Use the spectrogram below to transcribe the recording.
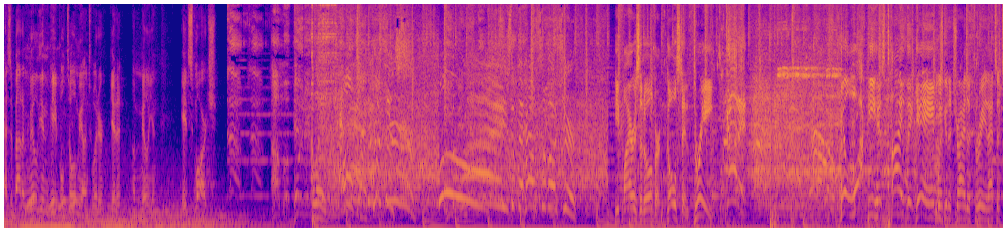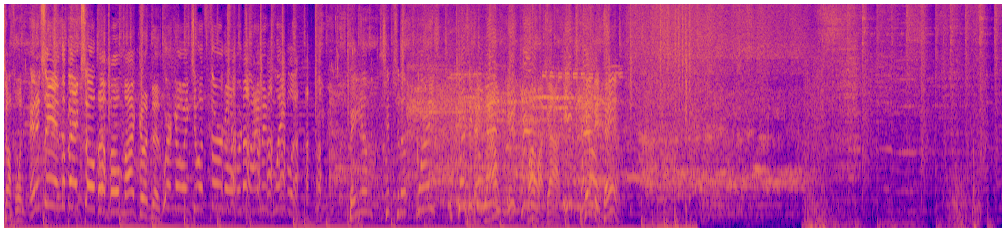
As about a million people told me on Twitter, get it? A million. It's March. Play. Oh my goodness! Woo! Rise of the House of Usher. He fires it over. Golston, three. Got it! Milwaukee has tied the game. He's going to try the three. That's a tough one. And it's in. The bank's open. Oh, my goodness. We're going to a third overtime in Cleveland. Bam tips it up twice. It doesn't go count? in. It counts. Oh, my God. It counts. it, Bam.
